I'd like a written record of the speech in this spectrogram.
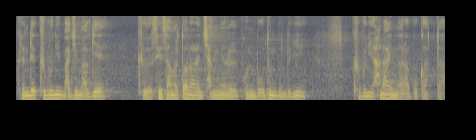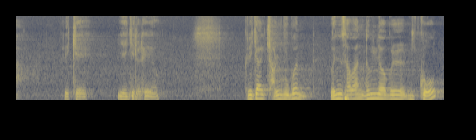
그런데 그분이 마지막에 그 세상을 떠나는 장면을 본 모든 분들이 그분이 하나님 나라 복 같다. 이렇게 얘기를 해요. 그러니까 결국은 은사와 능력을 믿고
